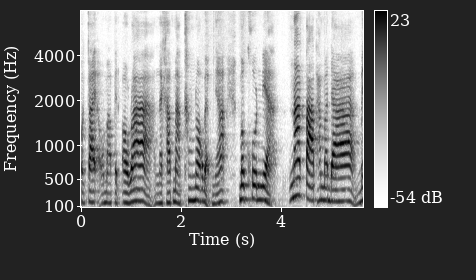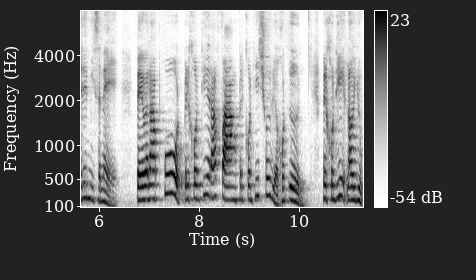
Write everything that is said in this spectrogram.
ประกายออกมาเป็นออร่านะครับมาข้างนอกแบบนี้บางคนเนี่ยหน้าตาธรรมดาไม่ได้มีเสน่ห์แต่เวลาพูดเป็นคนที่รับฟัง เป็นคนที่ช่วยเหลือคนอื่น เป็นคนที่เราอยู่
